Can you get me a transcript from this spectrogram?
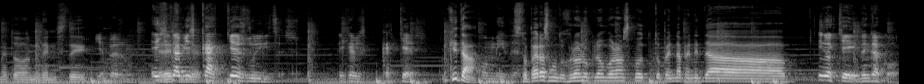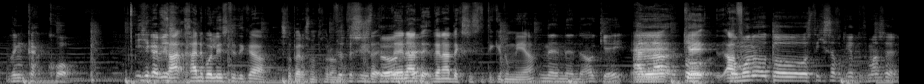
με τον μηδενιστή. Για πες μου. Έχει Ρε, κάποιες φίλε. κακές δουλίτσες. Έχει κάποιες κακές. Κοίτα, Ο Μίδε. στο πέρασμα του χρόνου πλέον μπορώ να σου πω ότι το 50-50 Είναι οκ, δεν είναι κακό. Δεν είναι κακό. Είχε κάποιε. χα- χάνει πολύ αισθητικά στο πέρασμα του χρόνου. Δεν το συζητώ, δεν, ναι. άντε- δεν άντεξε η αισθητική του μία. Ναι, ναι, ναι, οκ. Αλλά το, και το αυ- μόνο το στίχη στα φωτιά το θυμάσαι;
